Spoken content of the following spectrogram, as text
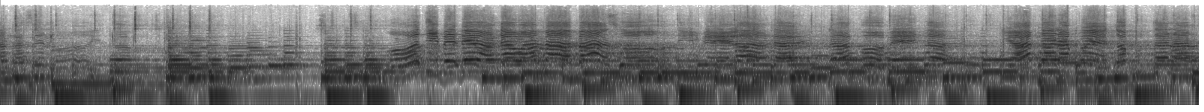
I'm Tana.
